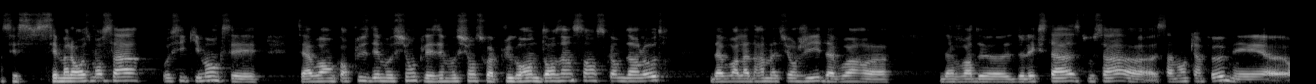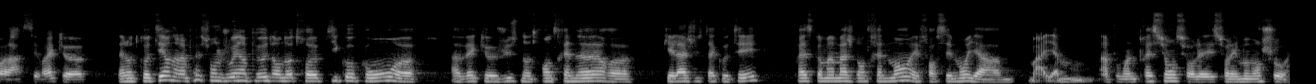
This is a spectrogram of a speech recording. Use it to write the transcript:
c'est malheureusement ça aussi qui manque, c'est avoir encore plus d'émotions, que les émotions soient plus grandes dans un sens comme dans l'autre, d'avoir la dramaturgie, d'avoir euh, d'avoir de, de l'extase, tout ça, euh, ça manque un peu. Mais euh, voilà, c'est vrai que d'un autre côté, on a l'impression de jouer un peu dans notre petit cocon avec juste notre entraîneur qui est là juste à côté, presque comme un match d'entraînement. Et forcément, il y, a, bah, il y a un peu moins de pression sur les, sur les moments chauds.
